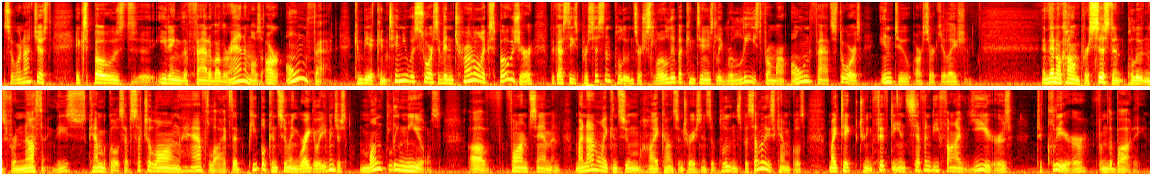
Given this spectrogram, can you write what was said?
So we're not just exposed uh, eating the fat of other animals, our own fat can be a continuous source of internal exposure because these persistent pollutants are slowly but continuously released from our own fat stores into our circulation. And then I'll call them persistent pollutants for nothing. These chemicals have such a long half-life that people consuming regular, even just monthly meals of farmed salmon might not only consume high concentrations of pollutants, but some of these chemicals might take between 50 and 75 years to clear from the body.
